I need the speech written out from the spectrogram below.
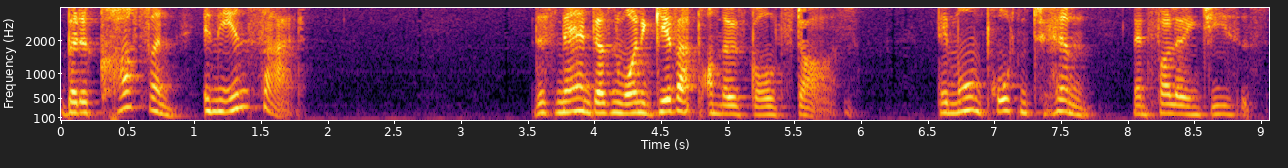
but a coffin in the inside. This man doesn't want to give up on those gold stars. They're more important to him than following Jesus.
